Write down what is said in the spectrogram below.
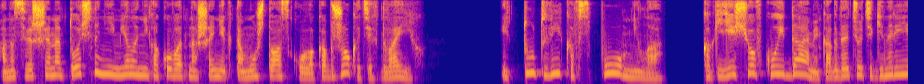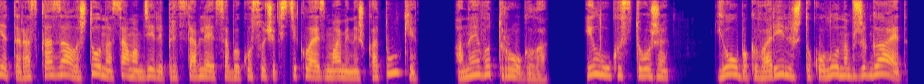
Она совершенно точно не имела никакого отношения к тому, что осколок обжег этих двоих. И тут Вика вспомнила, как еще в Куидаме, когда тетя Генриетта рассказала, что на самом деле представляет собой кусочек стекла из маминой шкатулки, она его трогала. И Лукас тоже. И оба говорили, что кулон обжигает,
